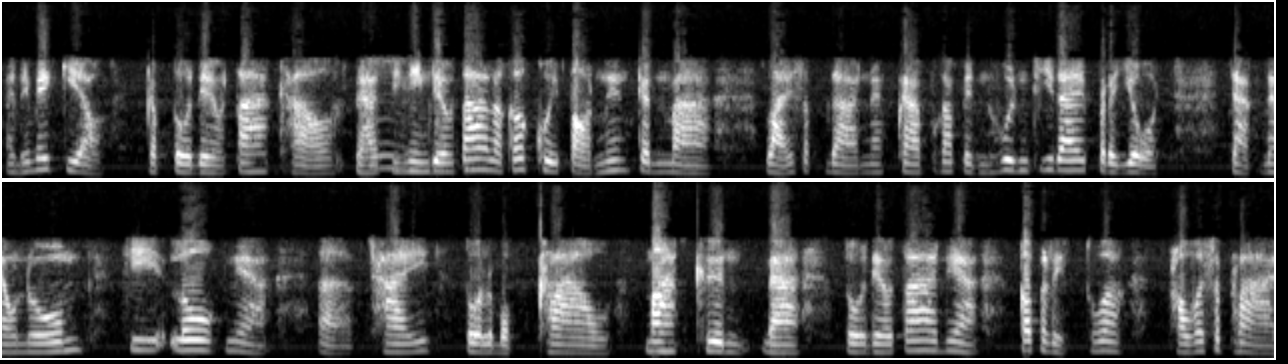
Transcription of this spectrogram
อันนี้ไม่เกี่ยวกับตัวเดลต้าเขาแต่จริงๆเดลต้าเราก็คุยต่อเนื่องกันมา หลายสัปดาห์นะครับก็เป็นหุ้นที่ได้ประโยชน์จากแนวโน้มที่โลกเนี่ยใช้ตัวระบบคลาวมากขึ้นนะตัวเดลต้าเนี่ยก็ผลิตตัว power supply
